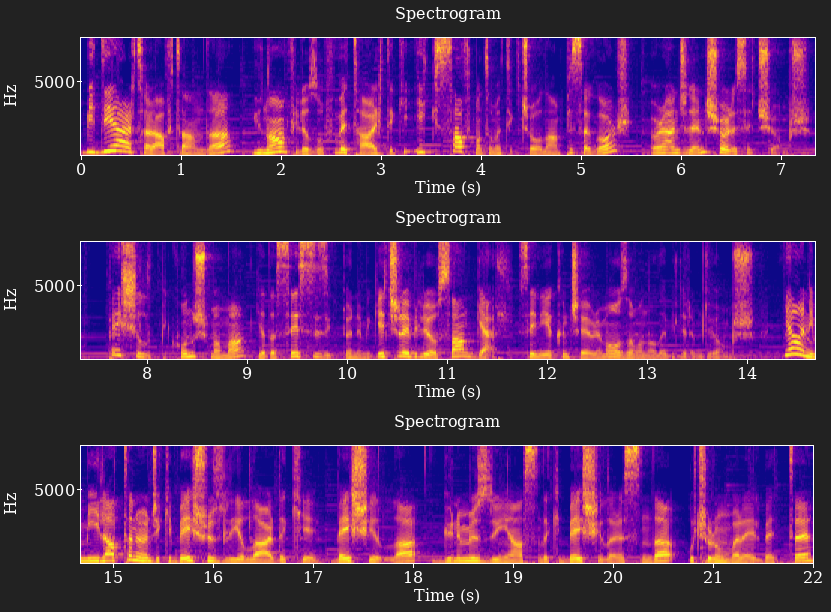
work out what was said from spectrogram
Bir diğer taraftan da Yunan filozofu ve tarihteki ilk saf matematikçi olan Pisagor öğrencilerini şöyle seçiyormuş. 5 yıllık bir konuşmama ya da sessizlik dönemi geçirebiliyorsan gel. Seni yakın çevreme o zaman alabilirim diyormuş. Yani milattan önceki 500'lü yıllardaki 5 yılla günümüz dünyasındaki 5 yıl arasında uçurum var elbette.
